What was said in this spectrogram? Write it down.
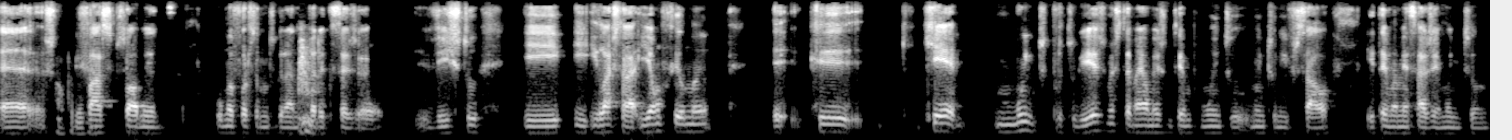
Uh, faço pessoalmente uma força muito grande para que seja visto. E, e, e lá está. E é um filme eh, que, que é muito português, mas também ao mesmo tempo muito, muito universal e tem uma mensagem muito,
